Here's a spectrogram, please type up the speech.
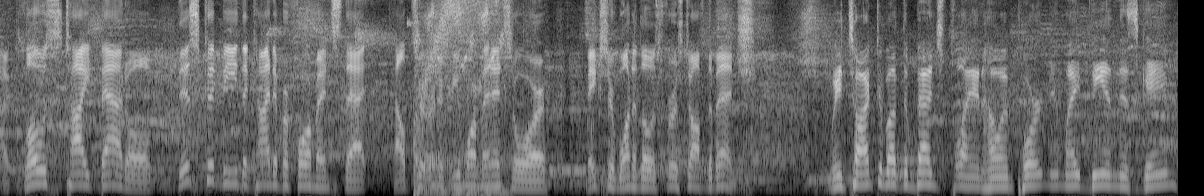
a close, tight battle, this could be the kind of performance that helps her earn a few more minutes or makes her one of those first off the bench. We talked about the bench play and how important it might be in this game,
